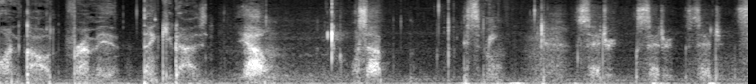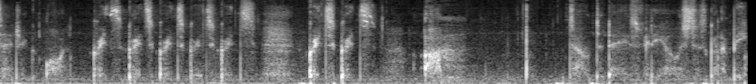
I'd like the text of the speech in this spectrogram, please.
on called From It. Thank you guys. Yo, what's up? It's me, Cedric, Cedric, Cedric, Cedric, or Grits, Grits, Grits, Grits, Grits, Grits, Grits. Um, so today's video is just gonna be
